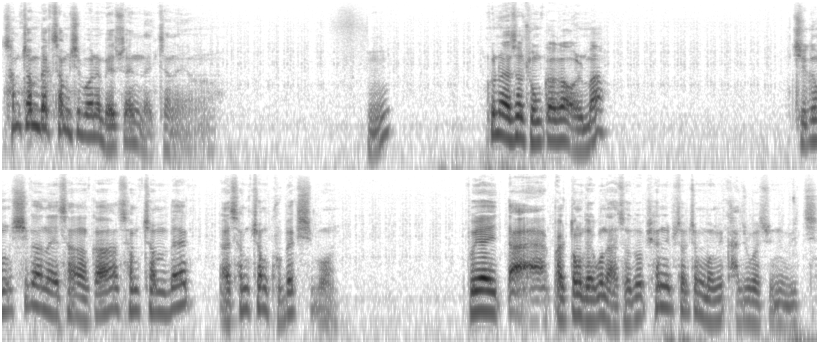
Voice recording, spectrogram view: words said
3130원에 매수했나 했잖아요 응? 나서 종가가 얼마? 지금 시간의 상한가 3,100, 아 3,915원. VI 딱 발동되고 나서도 편입 설정 범위 가져갈 수 있는 위치.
